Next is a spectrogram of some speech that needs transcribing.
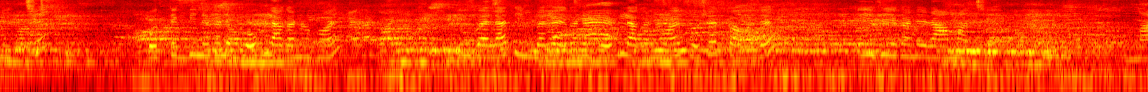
নিচ্ছে। প্রত্যেক দিন এখানে ভোগ লাগানো হয়। দুবেলা, তিনবেলা এখানে ভোগ লাগানো হয়, প্রসাদ পাওয়া যায়। এই যে এখানে রাম আছে, মা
